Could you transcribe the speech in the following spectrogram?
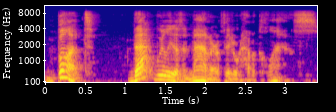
But that really doesn't matter if they don't have a class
